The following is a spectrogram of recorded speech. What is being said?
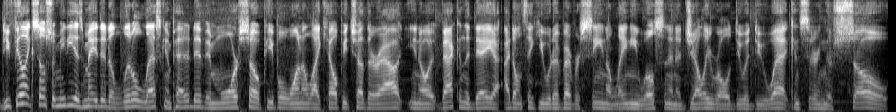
Do you feel like social media has made it a little less competitive and more so people want to like help each other out? You know, back in the day, I don't think you would have ever seen a Lainey Wilson and a Jelly Roll do a duet, considering they're so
